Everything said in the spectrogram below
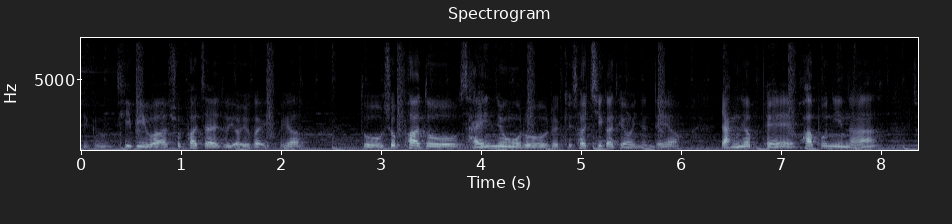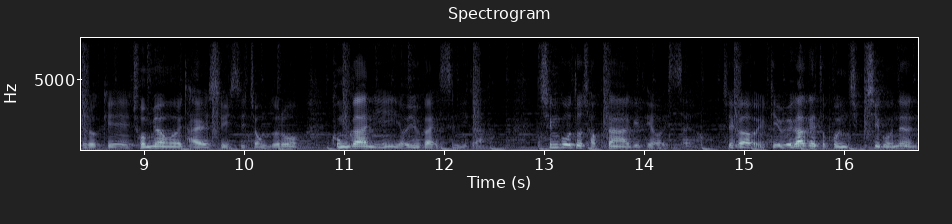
지금 TV와 소파 자리도 여유가 있고요. 또 소파도 4인용으로 이렇게 설치가 되어 있는데요. 양옆에 화분이나 이렇게 조명을 달 수 있을 정도로 공간이 여유가 있습니다. 층고도 적당하게 되어 있어요. 제가 이렇게 외곽에서 본 집치고는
